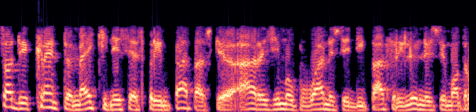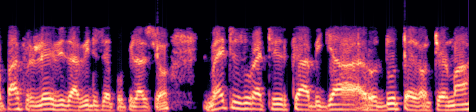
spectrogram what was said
sorte de crainte, mais qui ne s'exprime pas parce qu'un régime au pouvoir ne se dit pas frileux, ne se montre pas frileux vis-à-vis de ses populations. Mais toujours est-il qu'Abidjan redoute éventuellement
